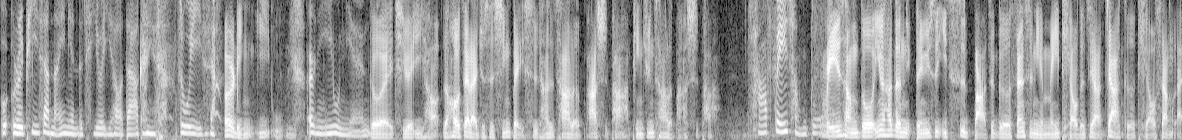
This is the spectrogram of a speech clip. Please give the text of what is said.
我 repeat 一下哪一年的七月一号，大家看一下，注意一下。二零一五年，二零一五年，对，七月一号，然后再来就是新北市，它是差了八十帕，平均差了八十趴。差非常多，非常多，因为它的等于是一次把这个三十年没调的价价格调上来，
